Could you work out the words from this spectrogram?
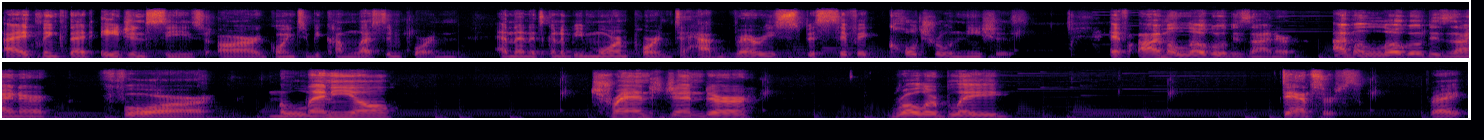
i think that agencies are going to become less important and then it's going to be more important to have very specific cultural niches if i'm a logo designer i'm a logo designer for millennial transgender rollerblade dancers, right?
